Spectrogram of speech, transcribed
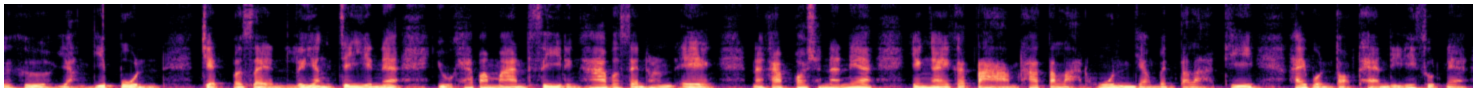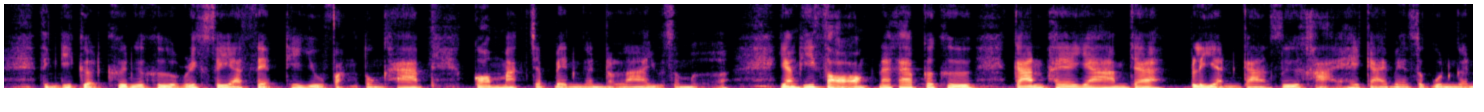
ก็คืออย่างญี่ปุ่น 7%หรืออย่างจีนเนี่ยอยู่แค่ประมาณ 4-5%เท่านั้นเองนะครับเพราะฉะนั้นเนี่ยยังไงก็ตามถ้าตลาดหุ้นยังเป็นตลาดที่ให้ผลตอบแทนดีที่สุดเนี่ยสิ่งที่เกิดขึ้นก็คือ risk free asset ที่อยู่ฝั่งตรงข้าม ก็มักจะเป็นเงินดอลลาร์อยู่เสมอ อย่างที่2นะครับก็คือการพยายามจะเปลี่ยนการซื้อขายให้กลายเป็นสกุลเงิน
